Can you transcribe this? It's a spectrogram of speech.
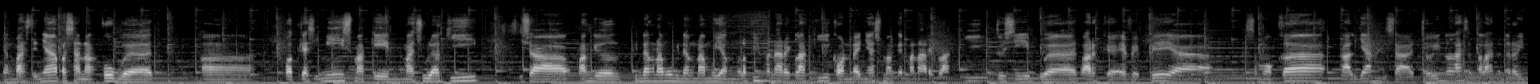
yang pastinya pesan aku buat uh, podcast ini semakin maju lagi bisa panggil bintang tamu bintang tamu yang lebih menarik lagi kontennya semakin menarik lagi itu sih buat warga FEB ya semoga kalian bisa join lah setelah dengerin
